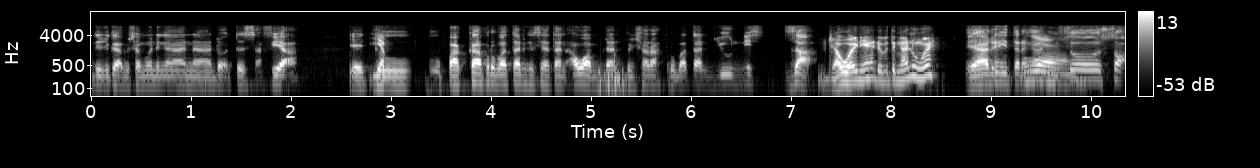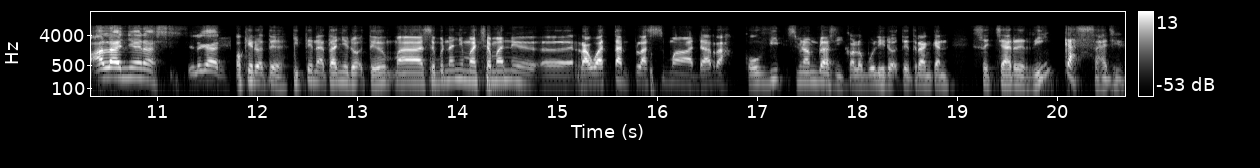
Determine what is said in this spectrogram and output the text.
kita juga bersama dengan uh, Dr. Safia iaitu yep. pakar perubatan kesihatan awam dan pensyarah perubatan Uniza. Jauh ini eh daripada Terengganu eh. Ya, dari Terengganu. Yeah. So, soalannya Nas, silakan. Okey doktor, kita nak tanya doktor, uh, sebenarnya macam mana uh, rawatan plasma darah COVID-19 ni kalau boleh doktor terangkan secara ringkas saja.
